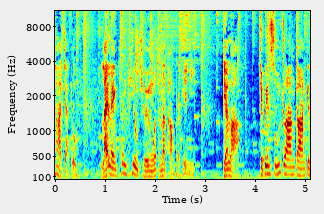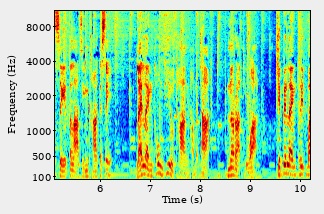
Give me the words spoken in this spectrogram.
ชาติจากลมและแหล่งท่องเที่ยวเชิงวัฒนธรรมประเพณียะลาจะเป็นศูนย์กลางการเกษตรตลาดสินค้าเกษตร และแหล่งท่องเที่ยวทางธรรมชาตินราธิวาสจะเป็นแหล่งผลิตไบ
